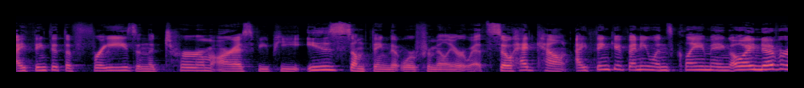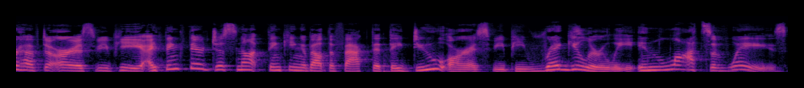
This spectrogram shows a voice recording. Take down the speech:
I think that the phrase and the term RSVP is something that we're familiar with. So, headcount, I think if anyone's claiming, oh, I never have to RSVP, I think they're just not thinking about the fact that they do RSVP regularly in lots of ways.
